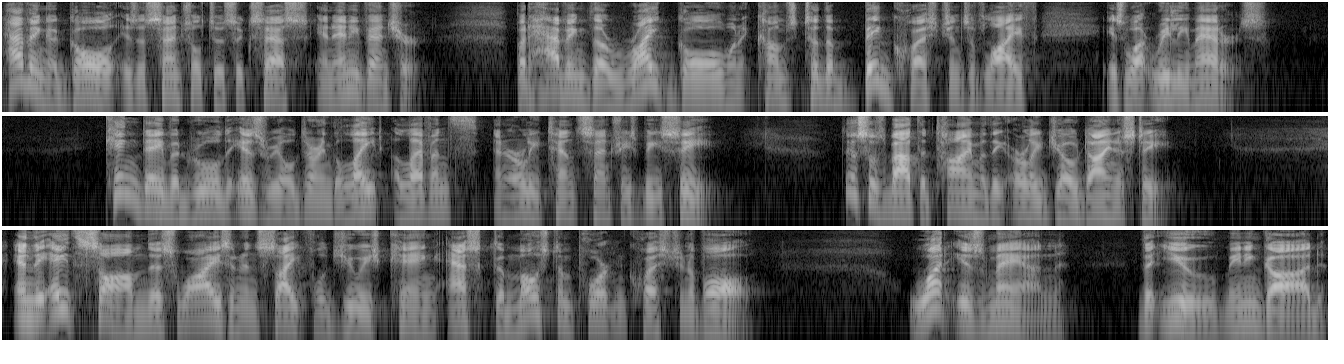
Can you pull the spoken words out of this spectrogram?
Having a goal is essential to success in any venture, but having the right goal when it comes to the big questions of life is what really matters. King David ruled Israel during the late 11th and early 10th centuries BC. This was about the time of the early Zhou dynasty. In the eighth psalm, this wise and insightful Jewish king asked the most important question of all What is man that you, meaning God,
